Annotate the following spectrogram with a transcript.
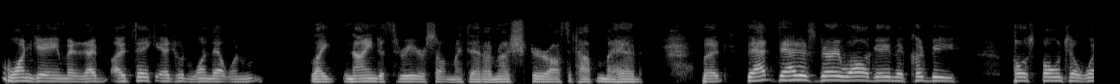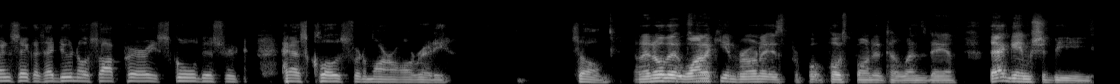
one game, and I, I think Edgewood won that one like nine to three or something like that. I'm not sure off the top of my head, but that that is very well a game that could be postponed till Wednesday because I do know Sauk Prairie School District has closed for tomorrow already. So, and I know that Waunakee and Verona is postponed until Wednesday, and that game should be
